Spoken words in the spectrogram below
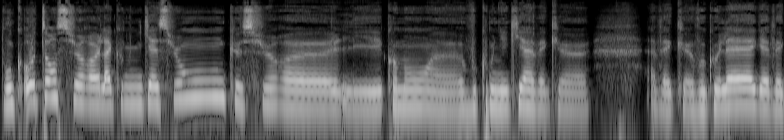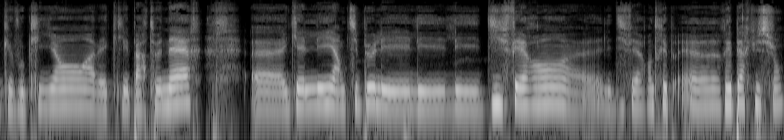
donc autant sur euh, la communication que sur euh, les comment vous communiquez avec avec vos collègues, avec vos clients, avec les partenaires, euh, quelles est un petit peu les les, les différents les différentes répercussions?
